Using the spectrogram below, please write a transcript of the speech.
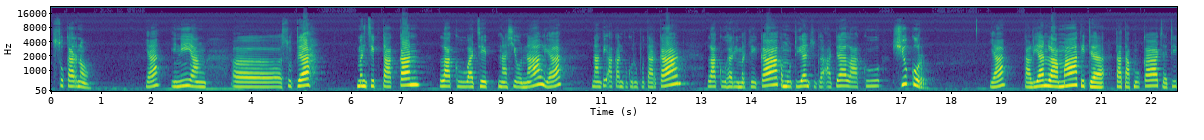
Soekarno. Ya, ini yang eh, sudah menciptakan lagu wajib nasional ya. Nanti akan Bu Guru putarkan lagu Hari Merdeka, kemudian juga ada lagu Syukur. Ya, kalian lama tidak tatap muka jadi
